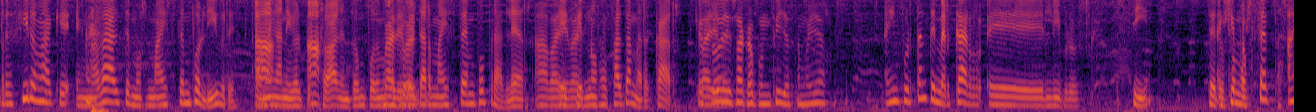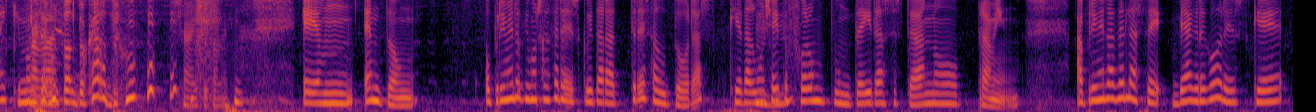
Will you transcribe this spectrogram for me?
refírome a que en Nadal temos máis tempo libre, tamén ah, a nivel ah. persoal, ah, entón podemos vale, aproveitar vale. máis tempo para ler. Ah, vale, é dicir, vale. non fai falta mercar. Que vale, todo vale. saca puntillas esta muller. É importante mercar eh, libros. Sí, pero Ay, somos que... zetas, Ai, que non ah, temos tanto carto. Xa, iso tamén. eh, entón, o primeiro que imos facer é escoitar a tres autoras que de algún xeito foron punteiras este ano para min. A primeira delas é Bea Gregores, que é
